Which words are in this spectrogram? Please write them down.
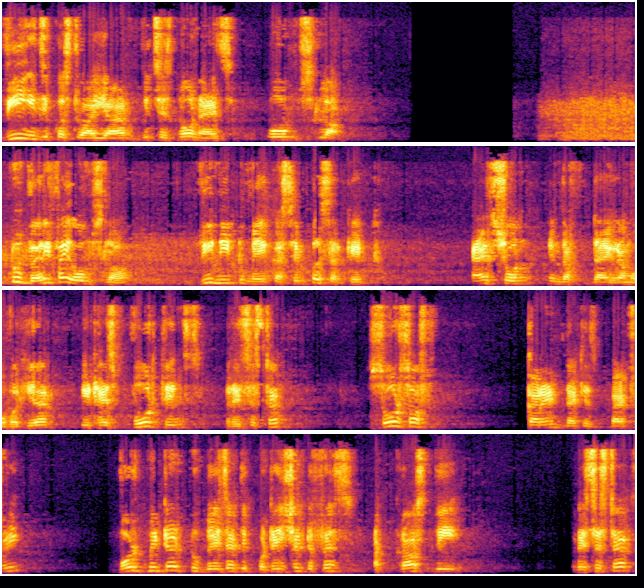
V is equals to IR, which is known as Ohm's law. To verify Ohm's law, we need to make a simple circuit as shown in the diagram over here. It has four things, resistor, source of current that is battery, voltmeter to measure the potential difference across the resistors,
